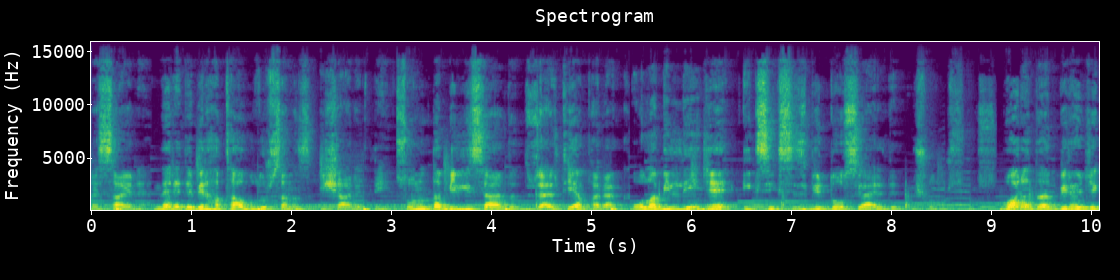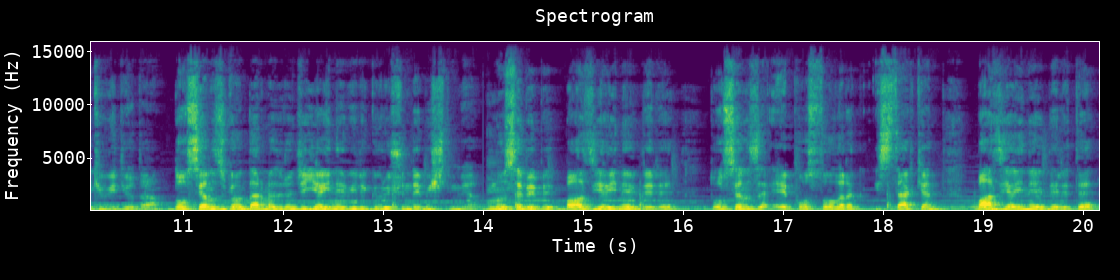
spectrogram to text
vesaire. Nerede bir hata bulursanız işaretleyin. Sonunda bilgisayarda düzelti yaparak olabildiğince eksiksiz bir dosya elde etmiş olursunuz. Bu arada bir önceki videoda dosyanızı göndermeden önce yayın eviyle görüşün demiştim ya. Bunun sebebi bazı yayın evleri dosyanızı e-posta olarak isterken bazı yayın evleri de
